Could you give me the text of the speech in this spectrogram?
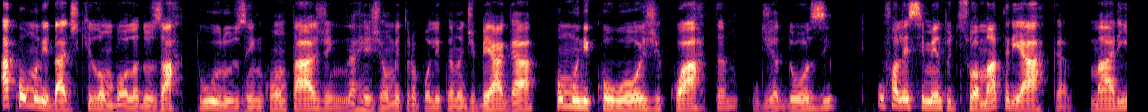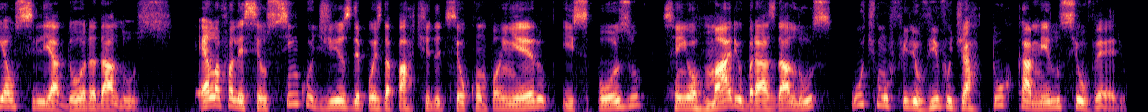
A comunidade quilombola dos Arturos, em Contagem, na região metropolitana de BH, comunicou hoje, quarta, dia 12, o falecimento de sua matriarca, Maria Auxiliadora da Luz. Ela faleceu cinco dias depois da partida de seu companheiro e esposo, senhor Mário Braz da Luz, último filho vivo de Arthur Camilo Silvério.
